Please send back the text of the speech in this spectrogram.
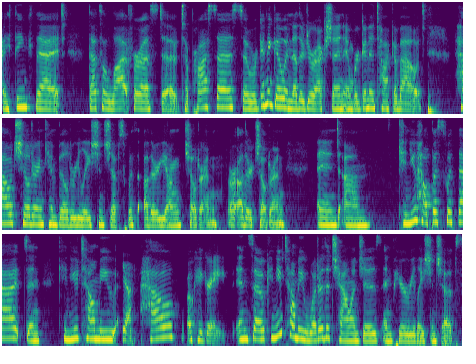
I think that that's a lot for us to, to process. So we're going to go another direction and we're going to talk about how children can build relationships with other young children or other children. And um, can you help us with that? And can you tell me yeah. how? Okay, great. And so, can you tell me what are the challenges in peer relationships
